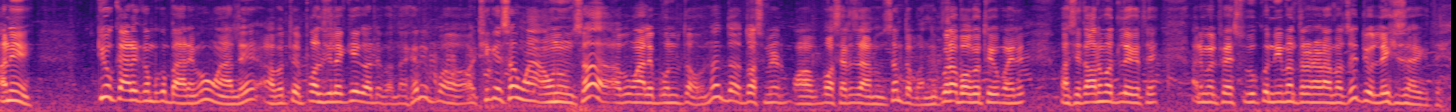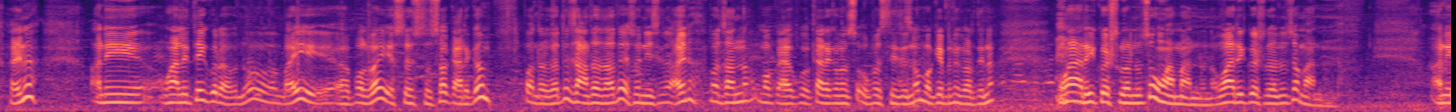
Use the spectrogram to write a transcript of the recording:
अनि त्यो कार्यक्रमको बारेमा उहाँले अब त्यो पल्जीलाई के गर्ने भन्दाखेरि ठिकै छ उहाँ आउनुहुन्छ। अब उहाँले बोल्नु त हुन्न। द- दस मिनट बसेर जानुहुन्छ नि त भन्ने कुरा भएको थियो मैले उहाँसित अनुमति लिएको थिएँ। अनि मैले फेसबुकको निमन्त्रणामा चाहिँ त्यो लेखिसकेको थिएँ होइन? अनि उहाँले त्यही कुरा भन्नु भाइ पल भाइ यस्तो यस्तो छ कार्यक्रम। पन्ध्र गते जाँदा जाँदा यसो निस्किनु होइन? म जान्न म कार्यक्रममा उपस्थित हुन्न म केही पनि गर्दिनँ। उहाँ रिक्वेस्ट गर्नुहुन्छ उहाँ मान्नुहुन्न। उहाँ रिक्वेस्ट गर्नुहुन्छ मान्नुहुन्न। अनि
